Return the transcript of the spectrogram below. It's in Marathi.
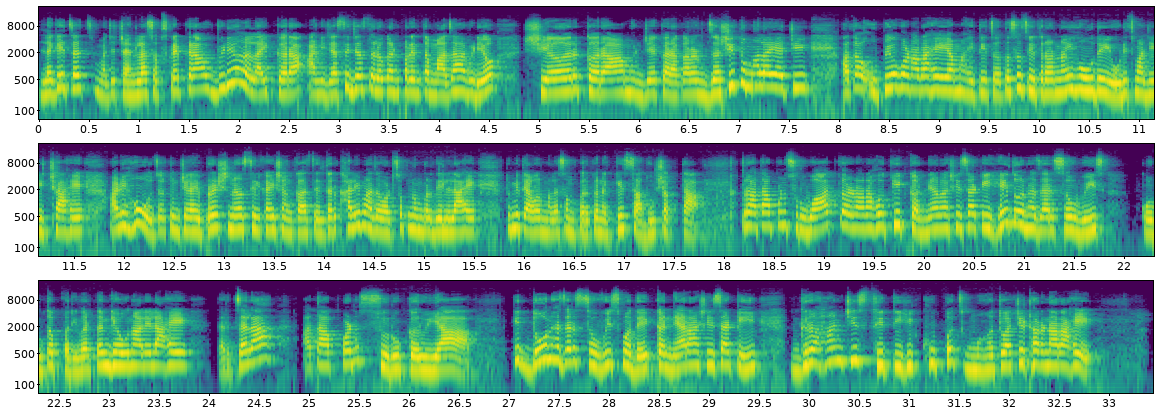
लगेचच माझ्या चॅनलला सबस्क्राईब करा व्हिडिओला लाईक करा आणि जास्तीत जास्त लोकांपर्यंत माझा हा व्हिडिओ शेअर करा. म्हणजे करा कारण जशी तुम्हाला याची आता उपयोग होणार आहे या माहितीचं तसंच इतरांनाही होऊ दे एवढीच माझी इच्छा आहे. आणि हो जर तुमचे काही प्रश्न असतील काही शंका असतील तर खाली माझा व्हॉट्सअप नंबर दिलेला आहे. तुम्ही त्यावर मला संपर्क नक्कीच साधू शकता. तर आता आपण सुरुवात करणार आहोत की कन्या राशीसाठी हे दोन हजार सव्वीस कोणतं परिवर्तन घेऊन आलेलं आहे? तर चला आता आपण सुरू करूया. की दोन हजार सव्वीसमध्ये कन्या राशीसाठी ग्रहांची स्थिती ही खूपच महत्त्वाची ठरणार आहे.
